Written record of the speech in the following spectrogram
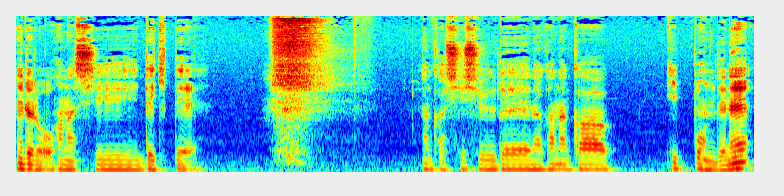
いろいろお話できて。なんか刺繍でなかなか一本でね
